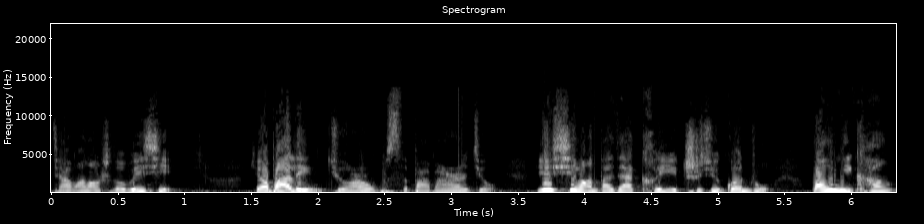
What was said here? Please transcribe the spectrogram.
加王老师的微信幺八零九二五四八八二九。也希望大家可以持续关注邦尼康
